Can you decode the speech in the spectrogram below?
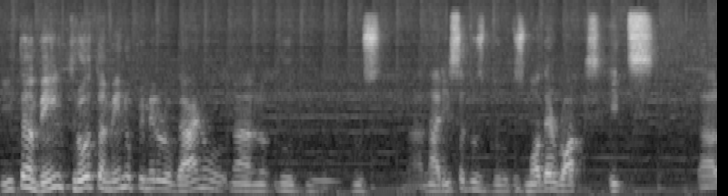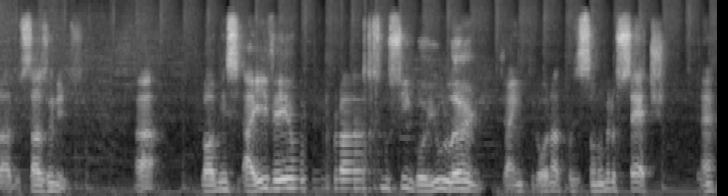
E também entrou também no primeiro lugar no, na, no, no, nos, na, na, lista dos, do, dos Modern Rocks Hits lá, lá dos Estados Unidos. Ah, logo em, aí veio o próximo single, You Learn, já entrou na posição número 7, né?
